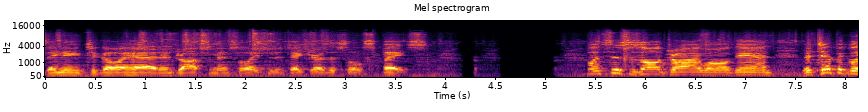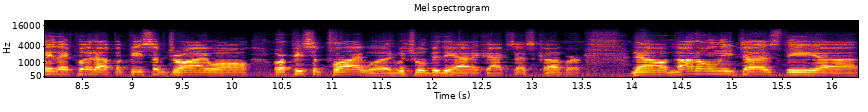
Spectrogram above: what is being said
They need to go ahead and drop some insulation to take care of this little space. Once this is all drywalled in, they typically they put up a piece of drywall or a piece of plywood, which will be the attic access cover. Now, not only does the uh,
